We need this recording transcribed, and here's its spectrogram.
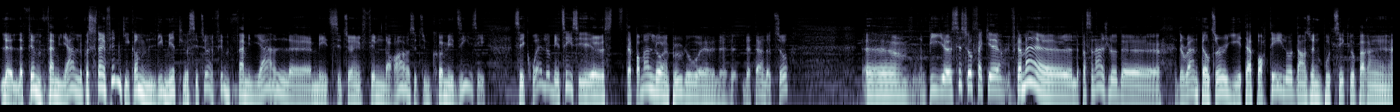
le, film familial, parce que c'est un film qui est comme limite. C'est-tu un film familial, euh, mais c'est-tu un film d'horreur? C'est une comédie? C'est, quoi, là? Mais tu sais, c'était pas mal, là, un peu, le- le temps de ça. Euh, Puis euh, c'est ça, fait que finalement, euh, le personnage là, de, de Rand Pelzer, il est apporté là, dans une boutique là, par un,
